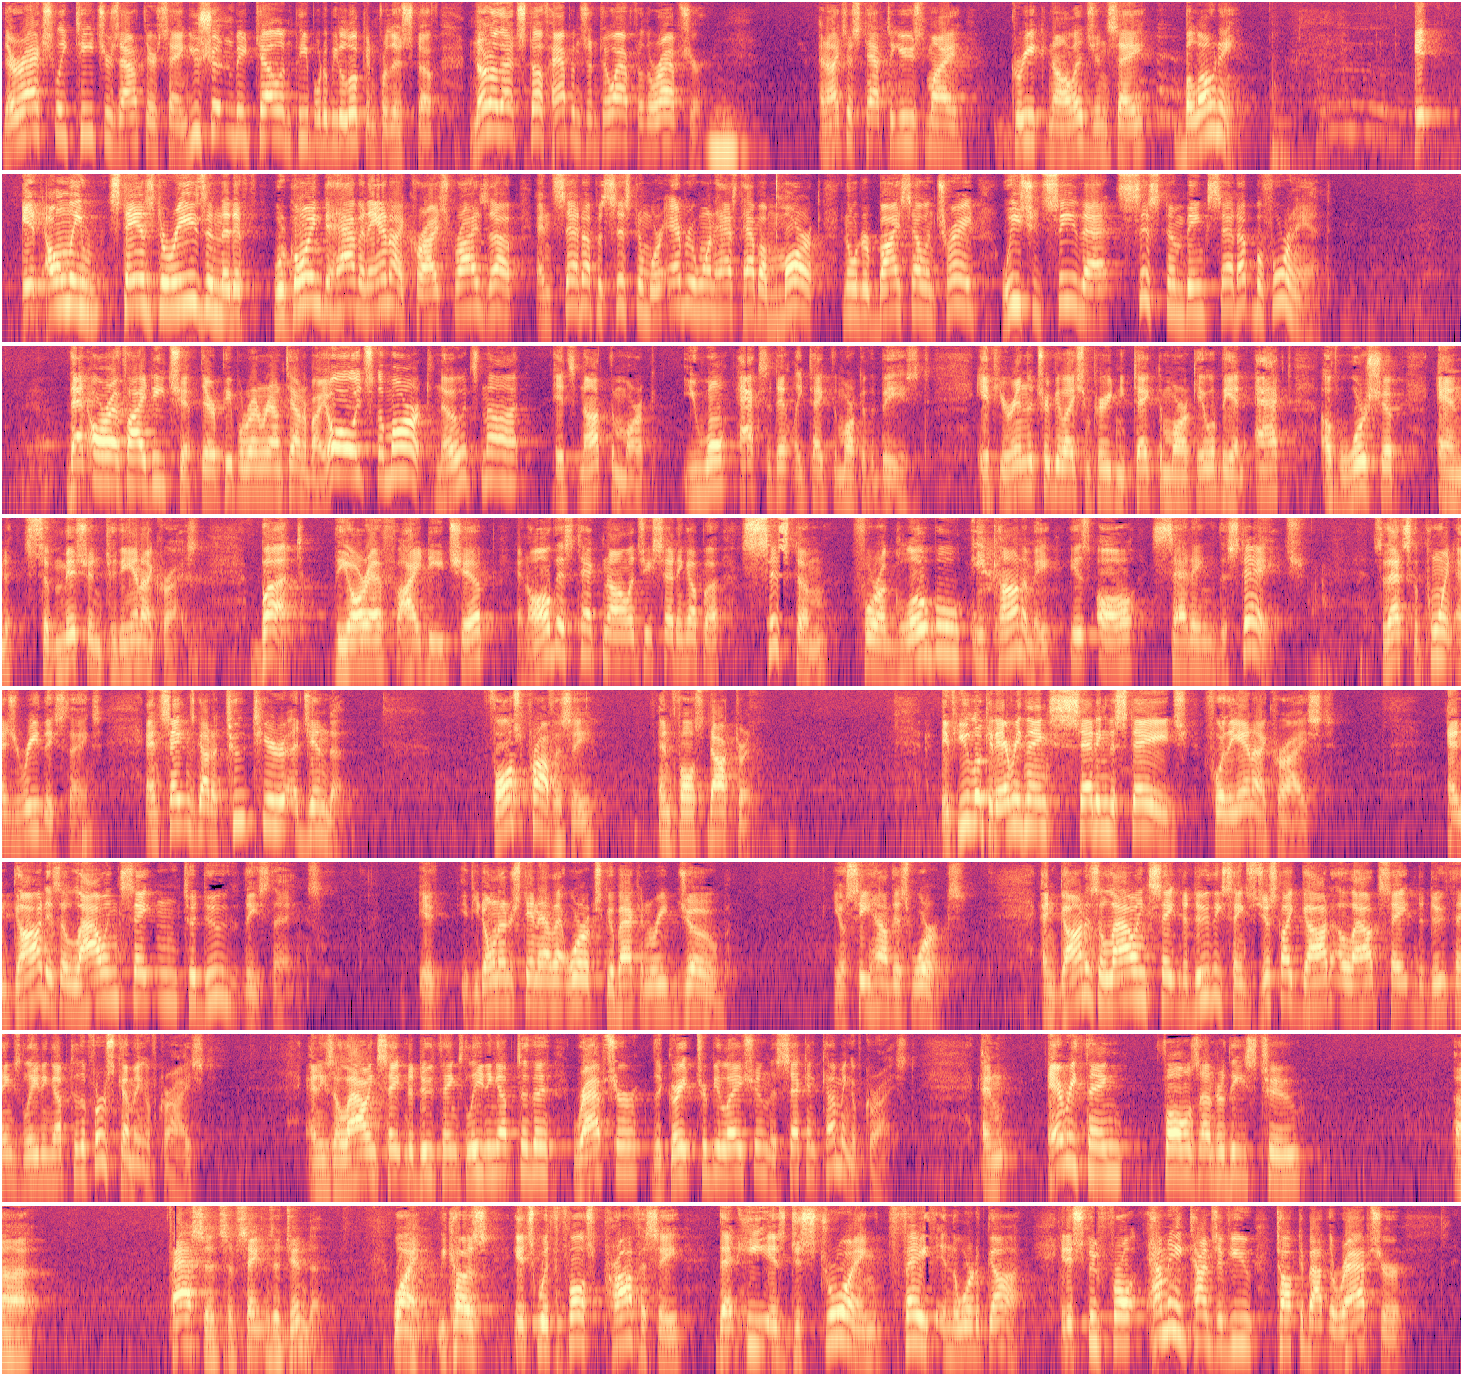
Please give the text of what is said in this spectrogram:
There are actually teachers out there saying, you shouldn't be telling people to be looking for this stuff. None of that stuff happens until after the rapture. And I just have to use my Greek knowledge and say, baloney it, it only stands to reason that if we're going to have an antichrist rise up and set up a system where everyone has to have a mark in order to buy, sell, and trade, we should see that system being set up beforehand. That RFID chip, there are people running around town and about, oh, it's the mark. No, it's not. It's not the mark. You won't accidentally take the mark of the beast. If you're in the tribulation period and you take the mark, it will be an act of worship and submission to the Antichrist. But the RFID chip and all this technology setting up a system for a global economy is all setting the stage. So that's the point as you read these things. And Satan's got a two tier agenda false prophecy and false doctrine. If you look at everything setting the stage for the Antichrist, and God is allowing Satan to do these things. If, if you don't understand how that works, go back and read Job. You'll see how this works. And God is allowing Satan to do these things just like God allowed Satan to do things leading up to the first coming of Christ. And he's allowing Satan to do things leading up to the rapture, the great tribulation, the second coming of Christ. And everything falls under these two uh, facets of Satan's agenda. Why? Because it's with false prophecy that he is destroying faith in the Word of God. It is through how many times have you talked about the rapture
